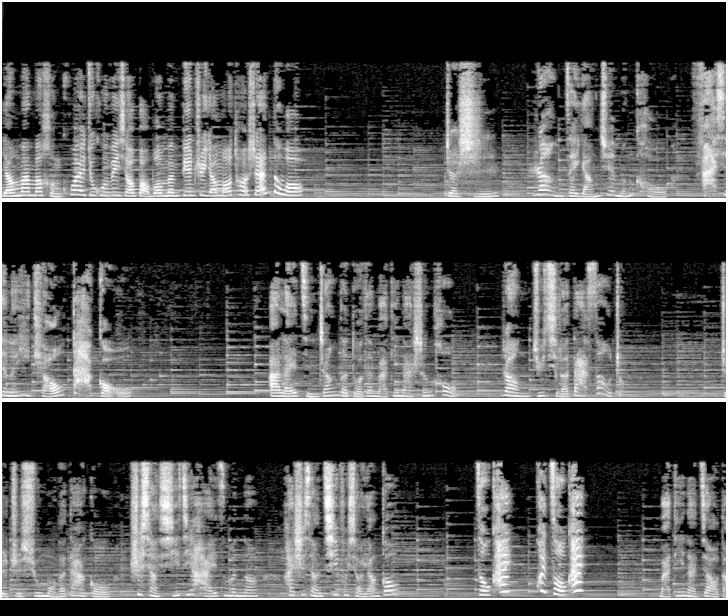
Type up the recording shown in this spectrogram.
羊妈妈很快就会为小宝宝们编织羊毛套衫的哦。这时，让在羊圈门口发现了一条大狗。阿来紧张地躲在玛蒂娜身后，让举起了大扫帚。这只凶猛的大狗是想袭击孩子们呢，还是想欺负小羊羔？走开，快走开！玛蒂娜叫道。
